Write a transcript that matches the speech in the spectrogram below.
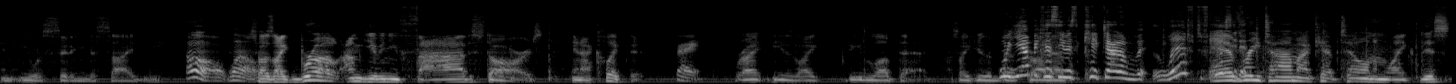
and he was sitting beside me. Oh well. So I was like, "Bro, I'm giving you five stars," and I clicked it. right. Right? He was like, he loved that. I was like, "You're the Well, best." yeah, ride because he was kicked out of Lyft. Of course he did. Every time I kept telling him like this,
